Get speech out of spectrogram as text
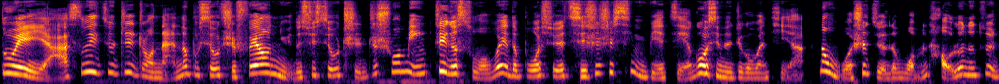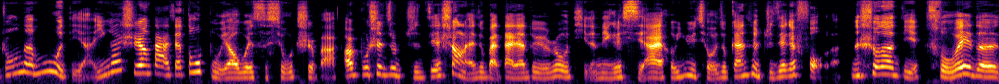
对呀，所以就这种男的不羞耻，非要女的去羞耻，这说明这个所谓的剥削其实是性别结构性的这个问题啊。那我是觉得我们讨论的最终的目的啊，应该是让大家都不要为此羞耻吧，而不是就直接上来就把大家对于肉体的那个喜爱和欲求就干脆直接给否了。那说到底，所谓的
